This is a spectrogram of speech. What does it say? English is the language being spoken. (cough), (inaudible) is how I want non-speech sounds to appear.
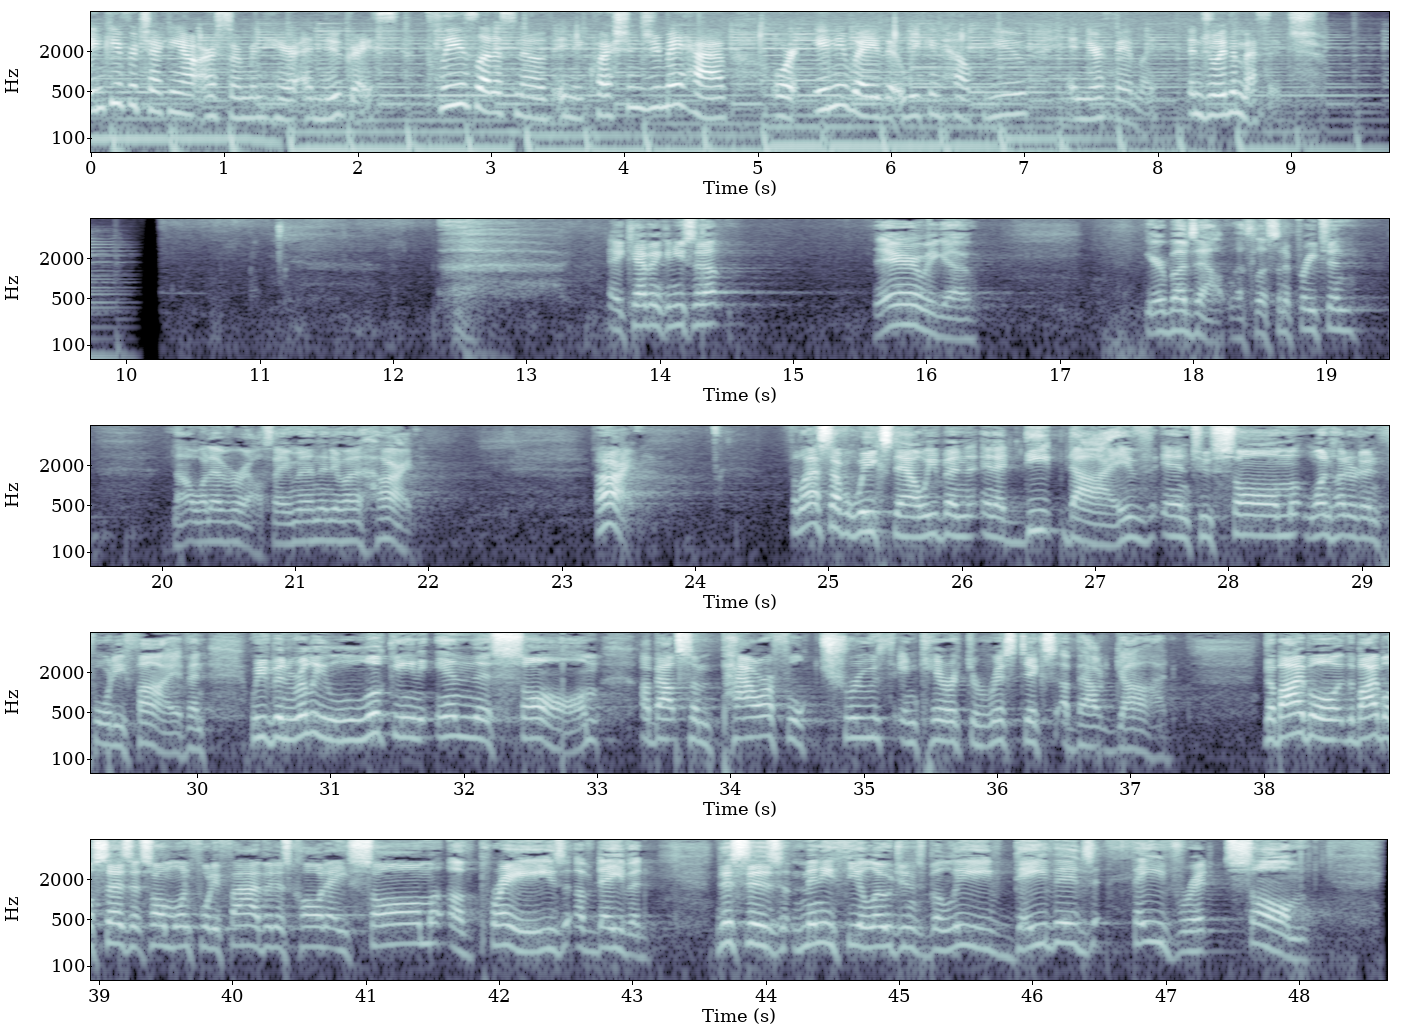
Thank you for checking out our sermon here at New Grace. Please let us know of any questions you may have or any way that we can help you and your family. Enjoy the message. Hey, Kevin, can you sit up? There we go. Earbuds out. Let's listen to preaching, not whatever else. Amen. Anyone? All right. All right. For the last several weeks now, we've been in a deep dive into Psalm 145. And we've been really looking in this psalm about some powerful truth and characteristics about God. The Bible, the Bible says that Psalm 145, it is called a psalm of praise of David. This is, many theologians believe, David's favorite psalm.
